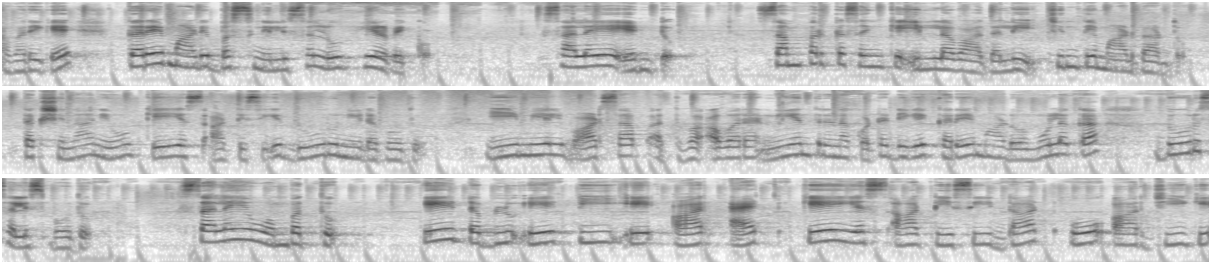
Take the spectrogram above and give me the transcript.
ಅವರಿಗೆ ಕರೆ ಮಾಡಿ ಬಸ್ ನಿಲ್ಲಿಸಲು ಹೇಳಬೇಕು. ಸಲಹೆ ಎಂಟು, ಸಂಪರ್ಕ ಸಂಖ್ಯೆ ಇಲ್ಲವಾದಲ್ಲಿ ಚಿಂತೆ ಮಾಡಬಾರ್ದು. ತಕ್ಷಣ ನೀವು ಕೆ ಎಸ್ ಆರ್ ಟಿ ಸಿಗೆ ದೂರು ನೀಡಬಹುದು. ಇಮೇಲ್, ವಾಟ್ಸಾಪ್ ಅಥವಾ ಅವರ ನಿಯಂತ್ರಣ ಕೊಠಡಿಗೆ ಕರೆ ಮಾಡುವ ಮೂಲಕ ದೂರು ಸಲ್ಲಿಸಬಹುದು. ಸಲಹೆ ಒಂಬತ್ತು A W A T A R at K S R T C dot O R ಜಿಗೆ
